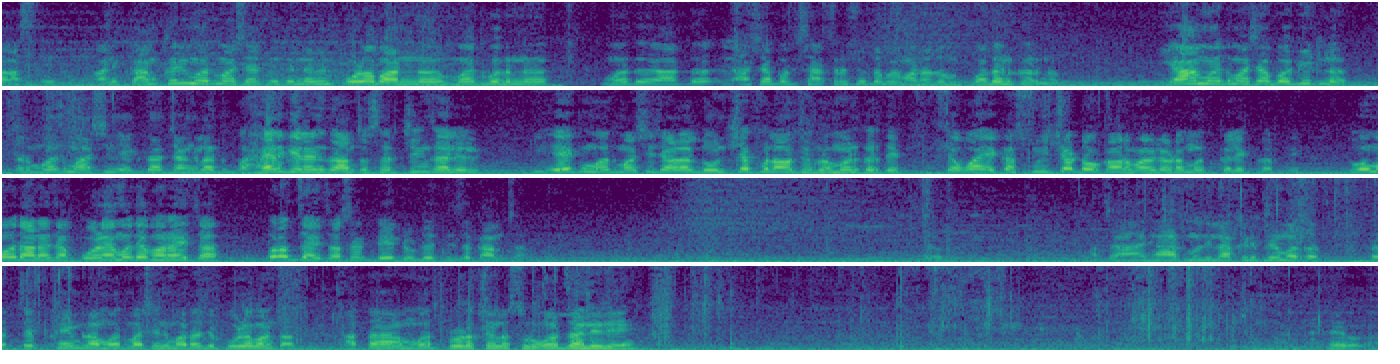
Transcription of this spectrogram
असते. आणि कामकरी मधमाशी असते ते नवीन पोळं बांधणं मध भरणं मध आता अशा पद्ध शास्त्रशुद्ध मधाचं उत्पादन करणं. या मधमाशा बघितलं तर मधमाशी एकदा जंगलात बाहेर गेल्यानंतर आमचं सर्चिंग झालेलं की एक मधमाशी ज्यावेळेला दोनशे फुलावरती भ्रमण करते तेव्हा एका सुईच्या टोकावर मावेल एवढा मध कलेक्ट करते. तो मध आणायचा पोळ्यामध्ये भरायचा परत जायचा. असं डे टू डे तिचं काम चालतं. आता ह्या आतमध्ये लाकडी फ्रेम असतात. प्रत्येक फ्रेमला मधमाशाने मधाचे पोळे बांधतात. आता मध प्रोडक्शनला सुरुवात झालेली आहे. हे बघा.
